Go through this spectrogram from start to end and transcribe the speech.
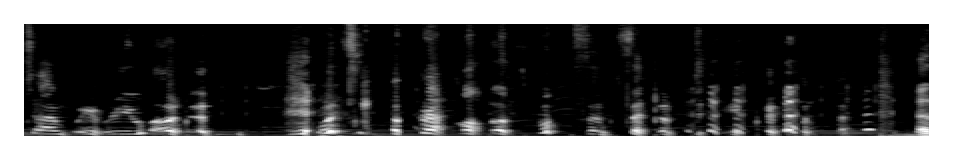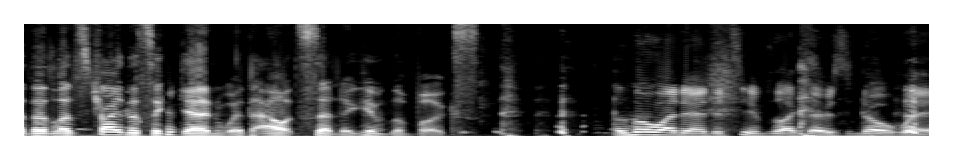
time we reloaded was go grab all those books and send them to you. And then let's try this again without sending him the books. On the one hand, it seems like there's no way,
